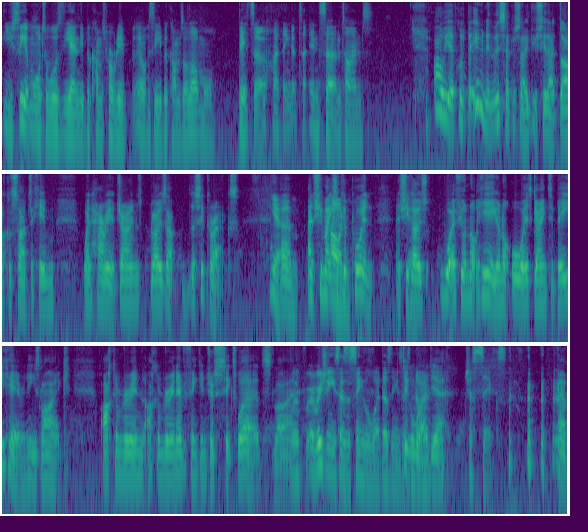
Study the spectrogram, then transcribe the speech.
you see it more towards the end. He becomes probably obviously he becomes a lot more bitter. I think at t- in certain times. Oh yeah, of course. But even in this episode, you see that darker side to him when Harriet Jones blows up the Sycorax. Yeah, Um, and she makes Oh, a good and- point. And she yeah. goes, "What if you're not here? You're not always going to be here." And he's like, "I can ruin, I can ruin everything in just six words." Like Well, originally he says a single word, doesn't he? He says, single "No, word, yeah. just six. um,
